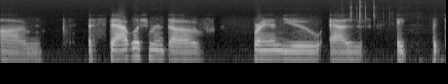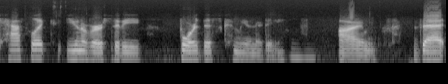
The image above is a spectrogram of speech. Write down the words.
um, establishment of Fran U as a the Catholic university for this community. Um, that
